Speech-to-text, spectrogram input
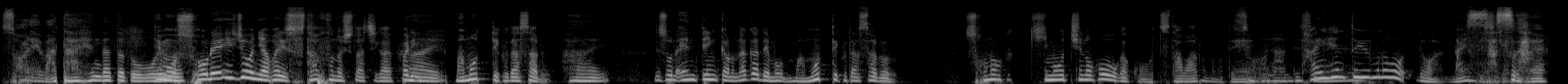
それは大変だったと思でもいます。それ以上にやっぱりスタッフの人たちがやっぱりはい。守ってくださる、はい。でその炎天下の中でも守ってくださるその気持ちの方がこう伝わるのでね、大変というものではないんですけどね。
